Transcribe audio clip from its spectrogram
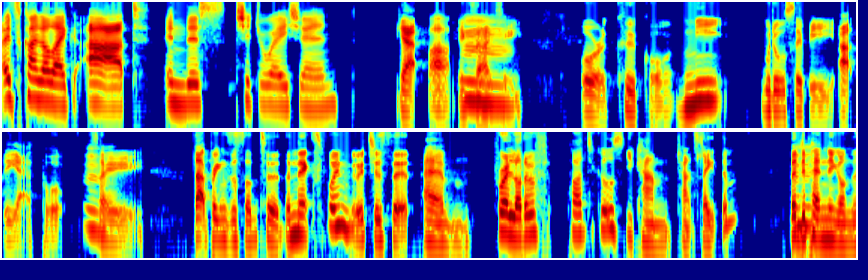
it's kind of like at in this situation Yeah, but mm, exactly. Or kuko ni would also be at the airport. Mm. So that brings us on to the next point, which is that um, for a lot of particles, you can translate them, but Mhm. depending on the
